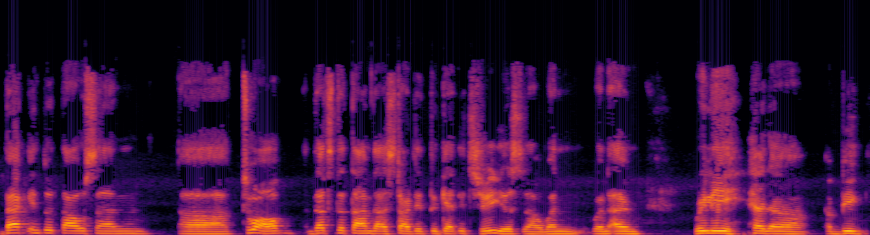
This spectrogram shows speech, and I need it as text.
back in 2000 uh, 12, that's the time that I started to get it serious uh, when when I really had a, a big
